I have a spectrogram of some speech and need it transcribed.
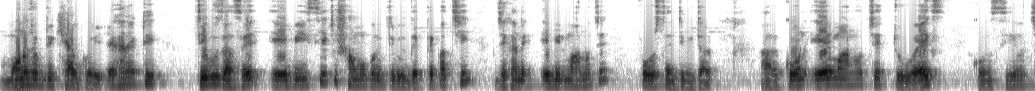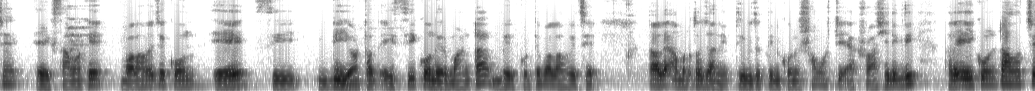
মনোযোগ দিয়ে খেয়াল করি। এখানে একটি ত্রিভুজ আছে এ বি সি একটি সমকোণী ত্রিভুজ দেখতে পাচ্ছি, যেখানে এ বির মান হচ্ছে ফোর সেন্টিমিটার আর কোণ এর মান হচ্ছে টু এক্স কোণ সি হচ্ছে এক্স। আমাকে বলা হয়েছে কোন এ, সি, বি, অর্থাৎ এই সি কোণের মানটা বের করতে বলা হয়েছে। তাহলে আমরা তো জানি ত্রিভুজের তিন কোণের সমষ্টি একশো আশি ডিগ্রি। তাহলে এই কোণটা হচ্ছে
